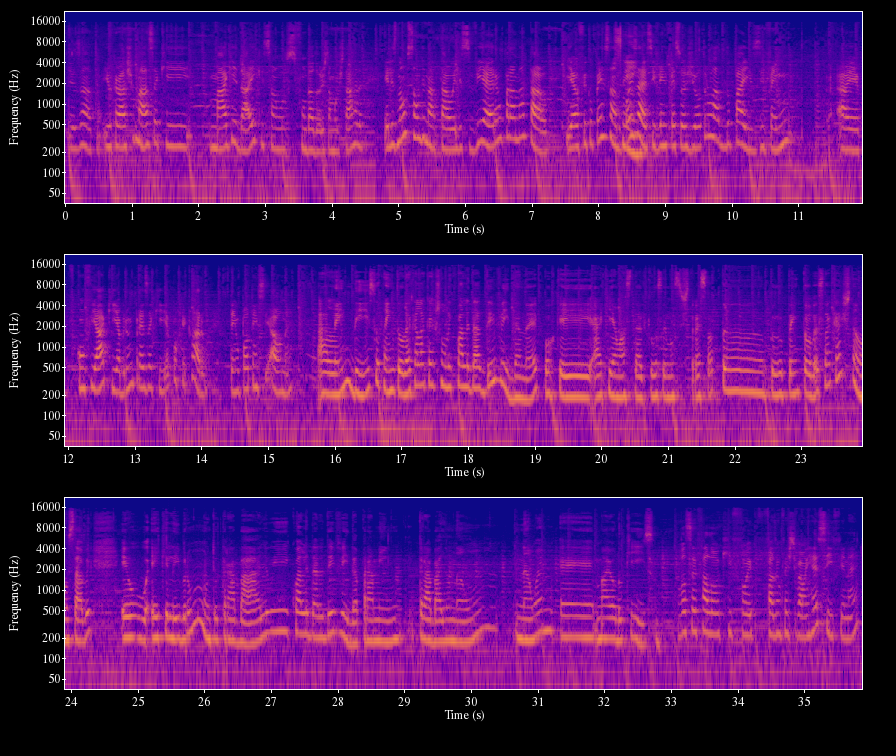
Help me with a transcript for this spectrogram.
Exato. E o que eu acho massa é que Mag e Dai, que são os fundadores da Mostarda, eles não são de Natal, eles vieram para Natal. E aí eu fico pensando, Sim. pois é, se vem pessoas de outro lado do país e vêm é, confiar aqui, abrir uma empresa aqui, é porque, claro, tem o potencial, né? Além disso, tem toda aquela questão de qualidade de vida, né? Porque aqui é uma cidade que você não se estressa tanto, tem toda essa questão, sabe? Eu equilibro muito trabalho e qualidade de vida. Para mim, trabalho não não é, é maior do que isso. Você falou que foi fazer um festival em Recife, né?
